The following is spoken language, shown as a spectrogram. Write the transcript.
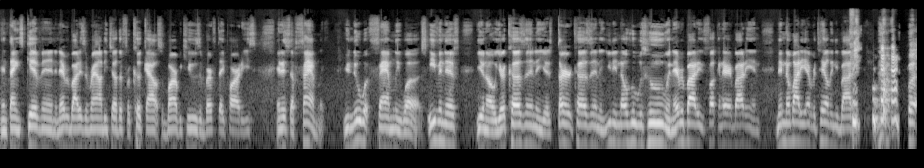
and thanksgiving and everybody's around each other for cookouts and barbecues and birthday parties and it's a family you knew what family was. Even if, you know, your cousin and your third cousin and you didn't know who was who and everybody's fucking everybody and then nobody ever tell anybody. but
